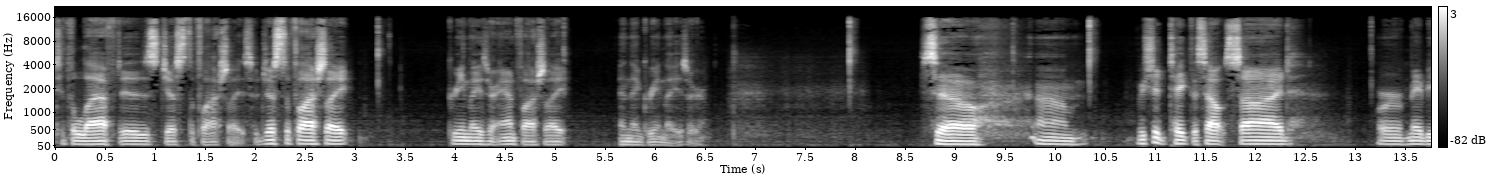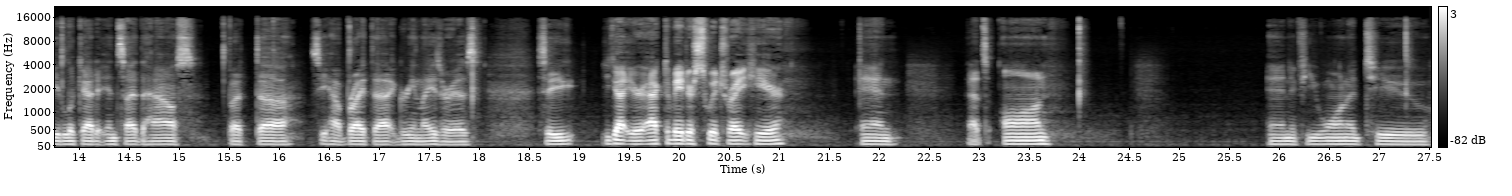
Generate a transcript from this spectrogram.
to the left is just the flashlight. So just the flashlight, green laser and flashlight, and then green laser. So um, we should take this outside or maybe look at it inside the house, but uh, see how bright that green laser is. So you, you got your activator switch right here, and that's on and if you wanted to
